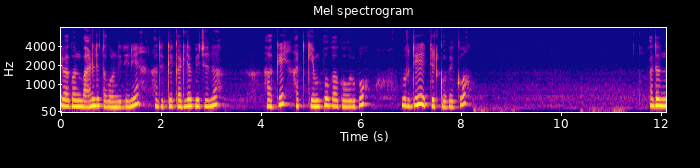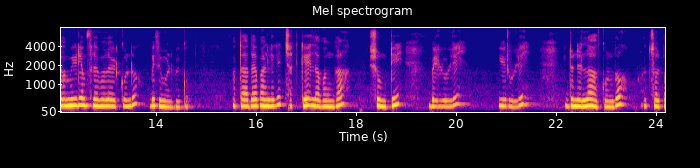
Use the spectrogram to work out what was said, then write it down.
ಇವಾಗ ಒಂದು ಬಾಣಲೆ ತೊಗೊಂಡಿದ್ದೀನಿ. ಅದಕ್ಕೆ ಕಡಲೆ ಬೀಜನ ಹಾಕಿ ಅದು ಕೆಂಪಗಾಗೋವರೆಗೂ ಹುರ್ದು ಎತ್ತಿಟ್ಕೋಬೇಕು. ಅದನ್ನು ಮೀಡಿಯಮ್ ಫ್ಲೇಮಲ್ಲೇ ಇಟ್ಕೊಂಡು ಬಿಸಿ ಮಾಡಬೇಕು. ಮತ್ತು ಅದೇ ಬಾಣಲೆಗೆ ಚಕ್ಕೆ, ಲವಂಗ, ಶುಂಠಿ, ಬೆಳ್ಳುಳ್ಳಿ, ಈರುಳ್ಳಿ ಇದನ್ನೆಲ್ಲ ಹಾಕ್ಕೊಂಡು ಅದು ಸ್ವಲ್ಪ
